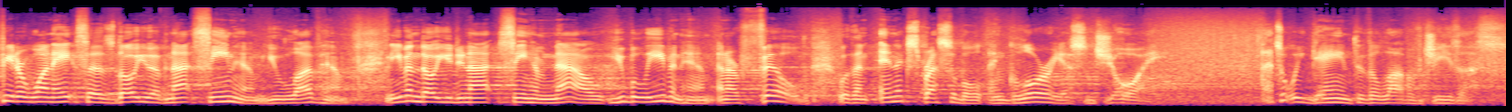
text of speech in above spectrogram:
Peter 1 8 says, Though you have not seen him, you love him. And even though you do not see him now, you believe in him and are filled with an inexpressible and glorious joy. That's what we gain through the love of Jesus.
